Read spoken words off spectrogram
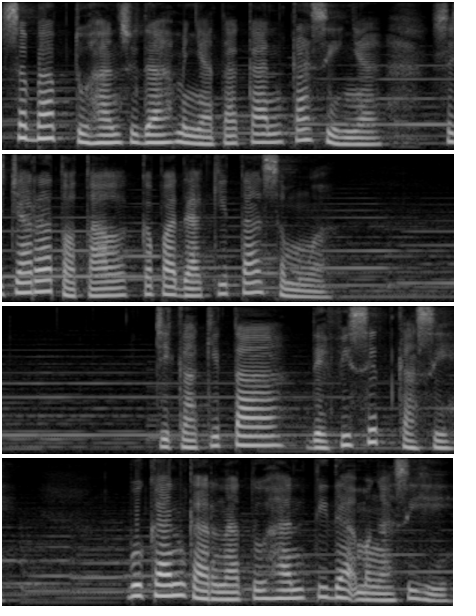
Sebab Tuhan sudah menyatakan kasihnya secara total kepada kita semua. Jika kita defisit kasih, bukan karena Tuhan tidak mengasihi,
